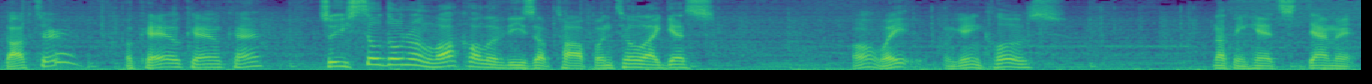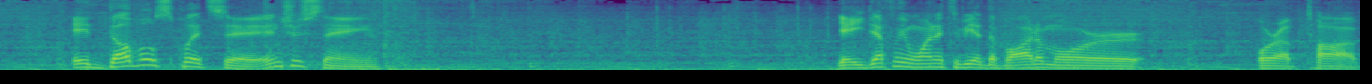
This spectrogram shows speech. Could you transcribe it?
Doctor? Okay, okay, okay. So you still don't unlock all of these up top until, I guess... Oh, wait. I'm getting close. Nothing hits. Damn it. It double splits it. Interesting. Yeah, you definitely want it to be at the bottom or or up top.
